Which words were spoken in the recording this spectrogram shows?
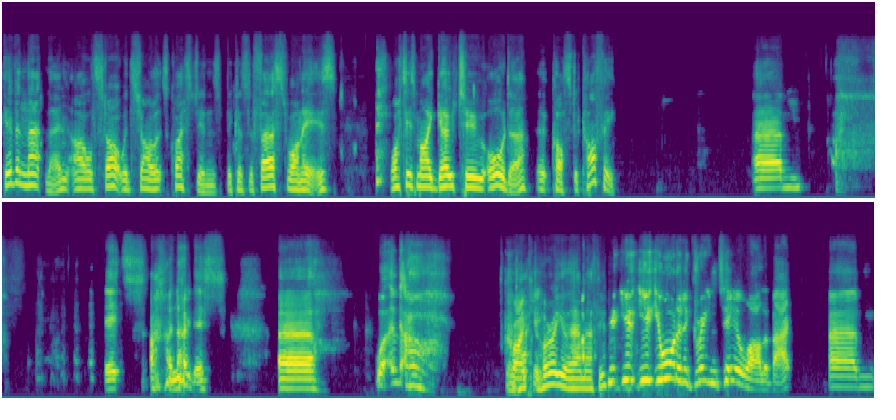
given that, then I'll start with Charlotte's questions because the first one is, what is my go-to order at Costa Coffee? Um, it's I know this. Uh, well, oh, crikey. Hurry you there, Matthew. You, you you ordered a green tea a while back, um,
